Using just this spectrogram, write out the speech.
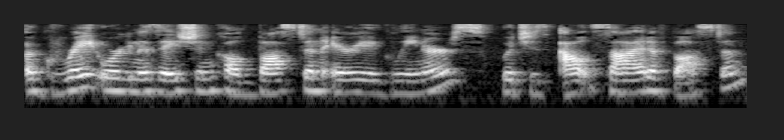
a great organization called Boston Area Gleaners, which is outside of Boston.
